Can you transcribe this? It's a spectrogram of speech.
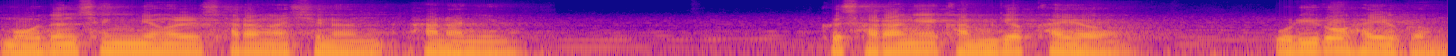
모든 생명을 사랑하시는 하나님 그 사랑에 감격하여 우리로 하여금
